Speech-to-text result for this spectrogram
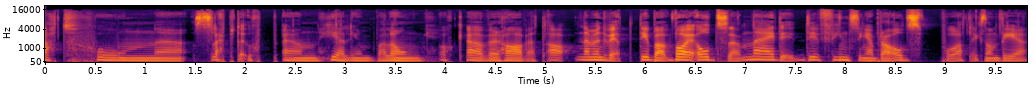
Att hon eh, släppte upp en heliumballong och över havet. Ja, nej men du vet, det är bara, vad är oddsen? Nej, det, det finns inga bra odds på att, liksom det,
